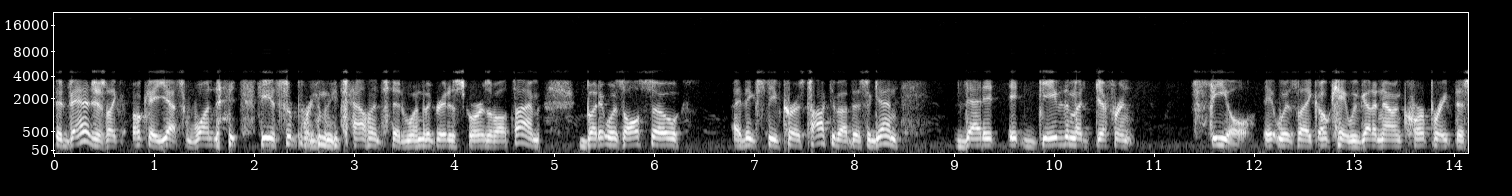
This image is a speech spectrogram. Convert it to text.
advantages like okay yes one he is supremely talented one of the greatest scorers of all time but it was also I think Steve Kerr has talked about this again that it, it gave them a different feel. It was like, okay, we've got to now incorporate this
